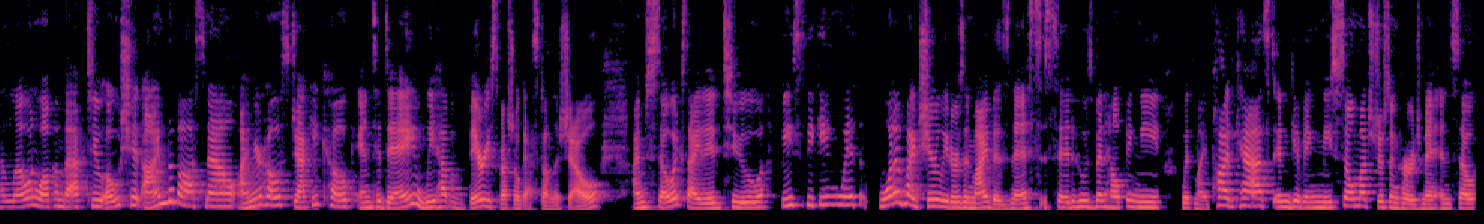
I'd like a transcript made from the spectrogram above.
Hello and welcome back to Oh Shit, I'm the Boss Now. I'm your host, Jackie Koch, and today we have a very special guest on the show. I'm so excited to be speaking with one of my cheerleaders in my business, Cyd, who's been helping me with my podcast and giving me so much just encouragement. And so,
